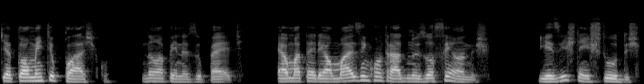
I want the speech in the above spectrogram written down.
que atualmente o plástico, não apenas o PET, é o material mais encontrado nos oceanos, e existem estudos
